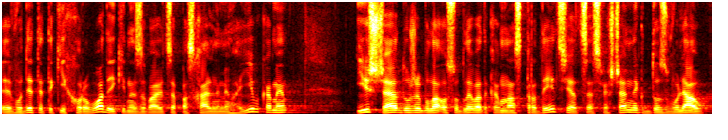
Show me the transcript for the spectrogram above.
водити такі хороводи, які називаються пасхальними гаївками. І ще дуже була особлива така в нас традиція: це священник дозволяв,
